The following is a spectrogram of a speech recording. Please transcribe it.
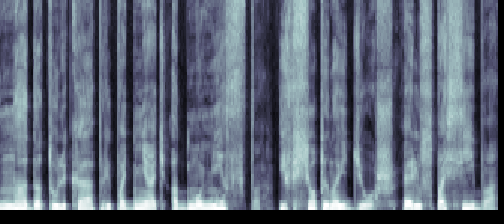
надо только приподнять одно место, и все ты найдешь. Говорю, спасибо.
